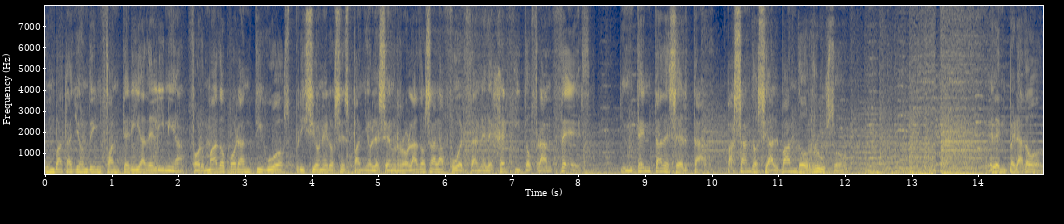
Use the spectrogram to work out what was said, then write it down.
un batallón de infantería de línea formado por antiguos prisioneros españoles enrolados a la fuerza en el ejército francés intenta desertar pasándose al bando ruso. El emperador,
